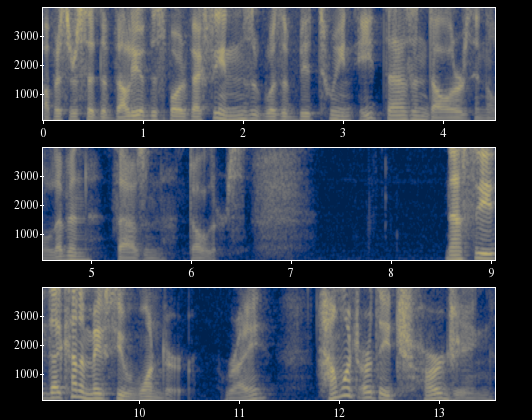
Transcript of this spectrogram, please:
Officers said the value of the spoiled vaccines was between $8,000 and $11,000. Now, see, that kind of makes you wonder, right? How much are they charging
